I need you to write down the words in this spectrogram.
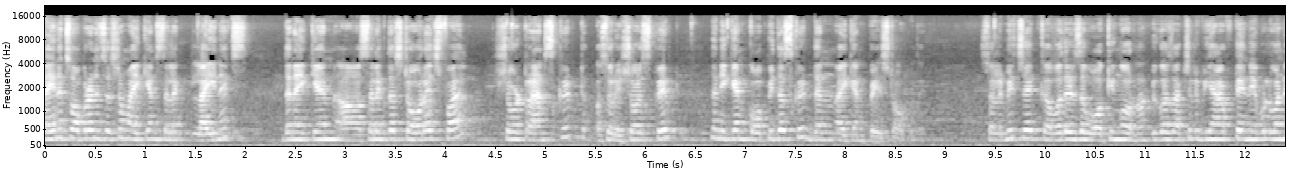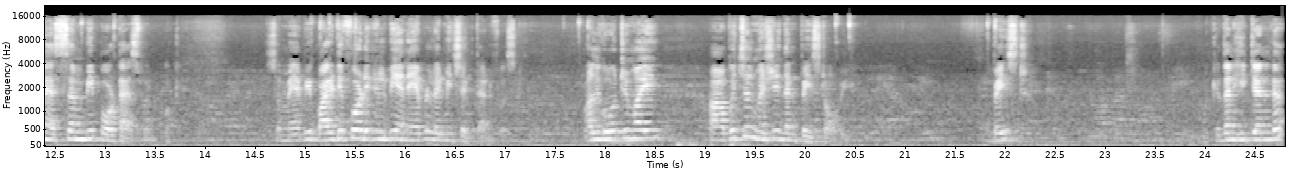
Linux operating system, I can select Linux. Then I can uh, select the storage file, show transcript, uh, sorry, show script. Then you can copy the script, then I can paste over there. So let me check whether it's a working or not because actually we have to enable one SMB port as well. Okay. So maybe by default it will be enabled. Let me check that first. I'll go to my uh, virtual machine then paste over here. Paste. Okay, then hit enter.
